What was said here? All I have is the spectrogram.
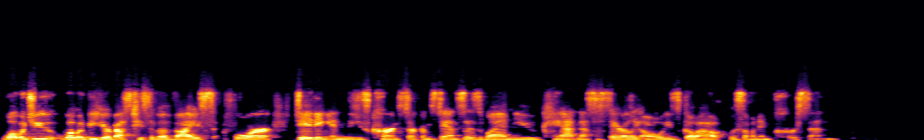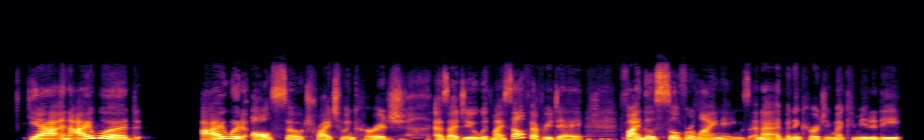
what would you what would be your best piece of advice for dating in these current circumstances when you can't necessarily always go out with someone in person yeah and i would I would also try to encourage, as I do with myself every day, find those silver linings. And I've been encouraging my community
